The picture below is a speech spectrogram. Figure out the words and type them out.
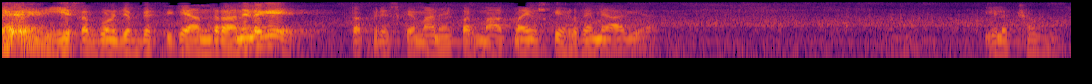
ये सब गुण जब व्यक्ति के अंदर आने लगे, तब फिर इसके माने परमात्मा ही उसके हृदय में आ गया। ये लक्षण है।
